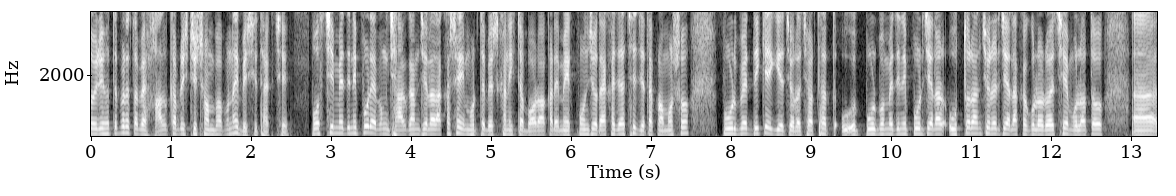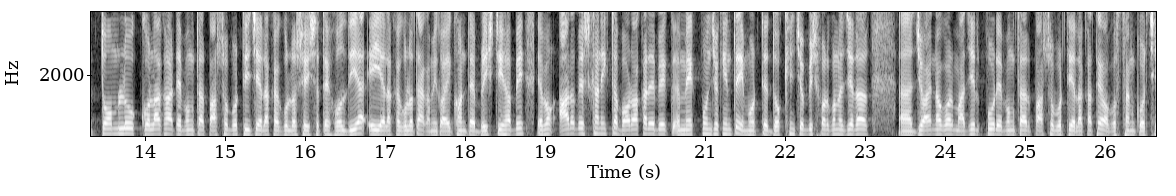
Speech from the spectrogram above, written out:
তৈরি হতে পারে, তবে হালকা বৃষ্টির সম্ভাবনাই বেশি থাকছে। পশ্চিম মেদিনীপুর এবং ঝাড়গ্রাম জেলার আকাশে এই মুহূর্তে বেশ খানিকটা বড় আকারে মেঘপুঞ্জ দেখা যাচ্ছে, যেটা ক্রমশ পূর্বের দিকে এগিয়ে চলেছে। অর্থাৎ পূর্ব মেদিনীপুর জেলার উত্তর উত্তরাঞ্চলের যে এলাকাগুলো রয়েছে, মূলত তমলুক, কোলাঘাট এবং তার পার্শ্ববর্তী যে এলাকাগুলো, সেই সাথে হলদিয়া, এই এলাকাগুলোতে আগামী কয়েক ঘন্টায় বৃষ্টি হবে এবং আরও বেশ খানিকটা বড় আকারে মেঘপুঞ্জ কিন্তু এই মুহূর্তে দক্ষিণ চব্বিশ পরগনা জেলার জয়নগর, মাজিলপুর এবং তার পার্শ্ববর্তী এলাকাতে অবস্থান করছে।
